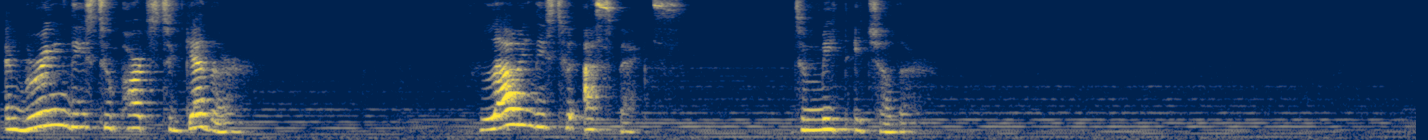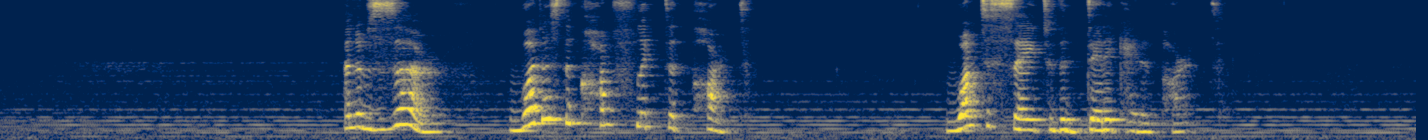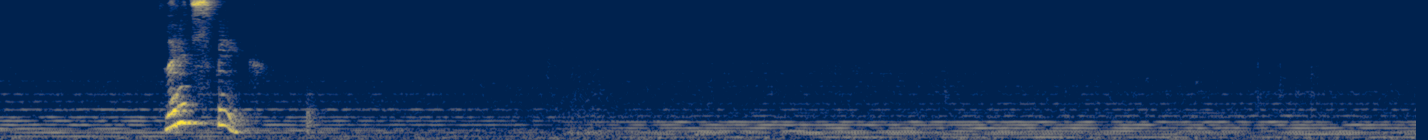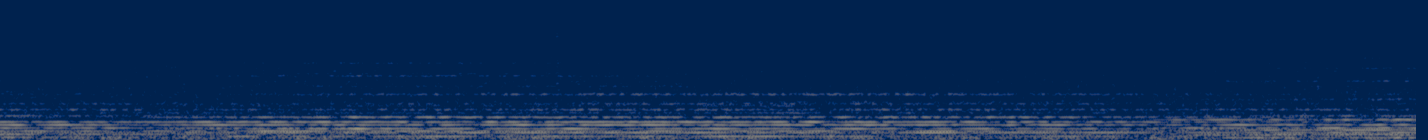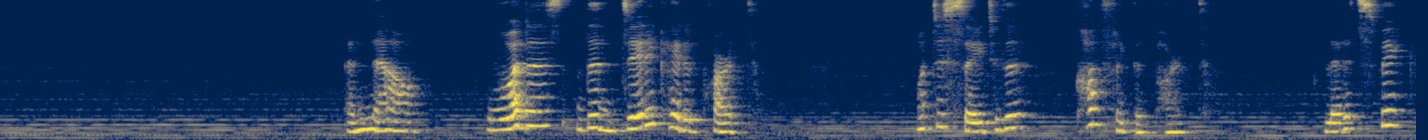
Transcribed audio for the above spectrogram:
And bringing these two parts together allowing these two aspects to meet each other. And observe what does the conflicted part want to say to the dedicated part? Let it speak. And now, what does the dedicated part want to say to the conflicted part? Let it speak.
